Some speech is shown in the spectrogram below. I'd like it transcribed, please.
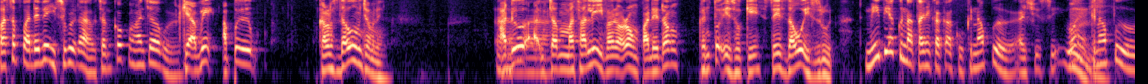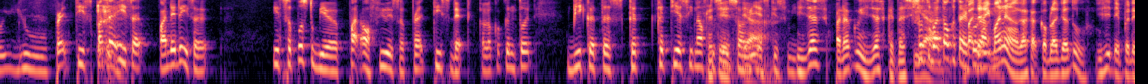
Pasal pada dia is rude lah. Macam kau kurang ajar apa? Okay habis Apa Kalau sedawa macam mana Ada Ah. Macam Mas Ali If I'm not wrong Pada orang Kentut is okay Saya sedawa is rude Maybe aku nak tanya kakak aku Kenapa I should say Why Hmm. Kenapa you practice Pasal is a Pada dia is a It's supposed to be a part of you Is a practice that Kalau kau kentut Be courteous ket- Courteous enough to say Courteous, sorry yeah. excuse me. It's just Pada aku It's just courtesy So lah. sebab tu aku tanya But korang dari mana kakak kau belajar tu? Is it daripada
